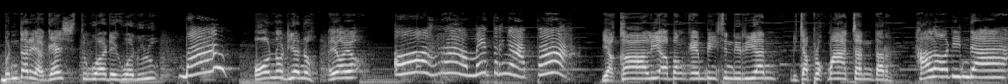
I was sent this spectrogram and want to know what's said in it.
Bentar ya guys, tunggu adek gua dulu. Bang, Oh no dia no. Ayo ayo. oh rame ternyata. Ya kali abang camping sendirian dicaplok macan ntar. Halo Dinda.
